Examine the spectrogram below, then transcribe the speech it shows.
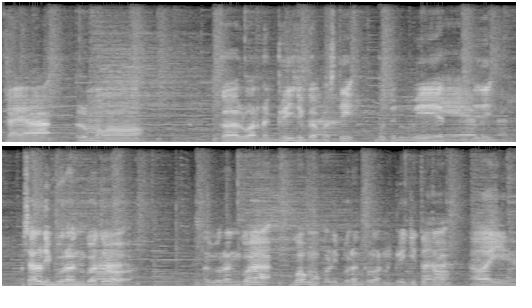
kayak lu mau ke luar negeri juga Nah. pasti butuh duit. Iya, Jadi benar. misalnya liburan tuh Nah. Liburan gua gua mau ke liburan ke luar negeri gitu toh. Ah, Oh iya.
